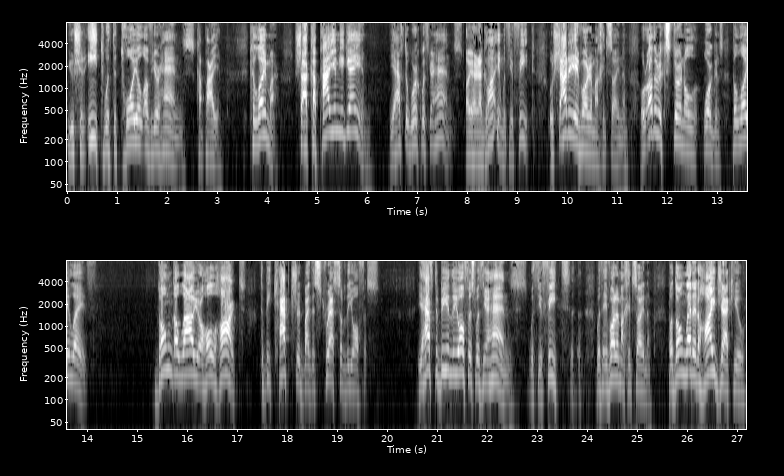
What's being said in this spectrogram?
you should eat with the toil of your hands, kapayim. Shakapayim yigeim. You have to work with your hands, or your with your feet, or or other external organs, beloy lev. Don't allow your whole heart to be captured by the stress of the office. You have to be in the office with your hands, with your feet, with Evarim Achitzoinim. But don't let it hijack you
